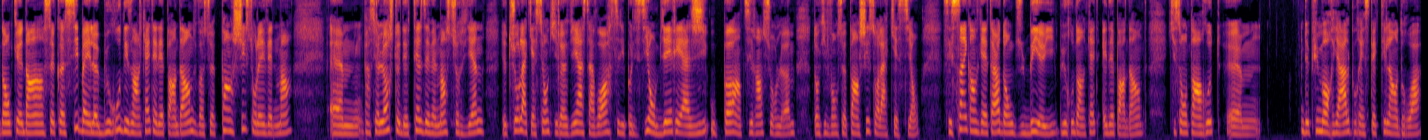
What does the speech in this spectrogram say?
Donc, euh, dans ce cas-ci, ben, le Bureau des enquêtes indépendantes va se pencher sur l'événement euh, parce que lorsque de tels événements surviennent, il y a toujours la question qui revient à savoir si les policiers ont bien réagi ou pas en tirant sur l'homme. Donc, ils vont se pencher sur la question. C'est cinq enquêteurs donc du BEI, Bureau d'enquête indépendante, qui sont en route euh, depuis Montréal pour inspecter l'endroit.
